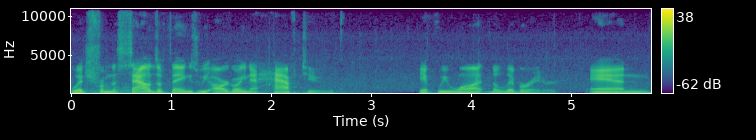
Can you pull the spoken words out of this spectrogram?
Which, from the sounds of things, we are going to have to if we want the Liberator. And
